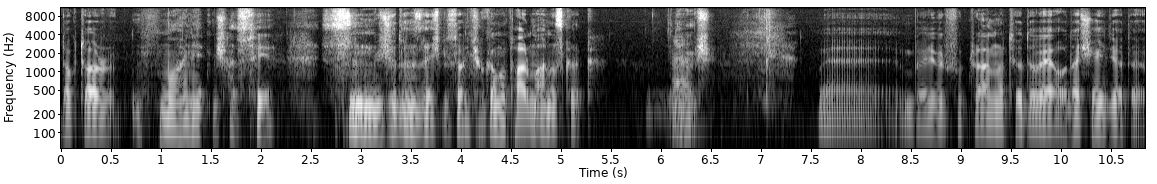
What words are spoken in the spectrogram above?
Doktor muayene etmiş hastayı. Sizin vücudunuzda hiçbir sorun yok ama parmağınız kırık demiş. Ve böyle bir fıkra anlatıyordu ve o da şey diyordu.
